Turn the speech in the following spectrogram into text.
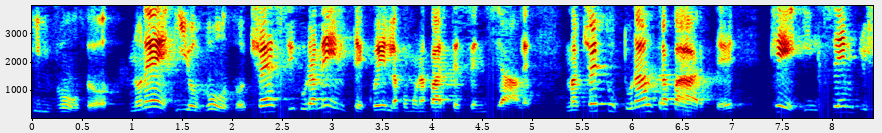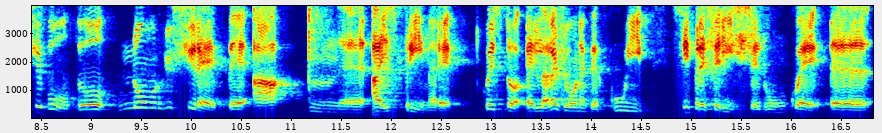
il voto, non è io voto, c'è sicuramente quella come una parte essenziale, ma c'è tutta un'altra parte che il semplice voto non riuscirebbe a, mh, mm, eh, a esprimere. Questa è la ragione per cui si preferisce dunque eh,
